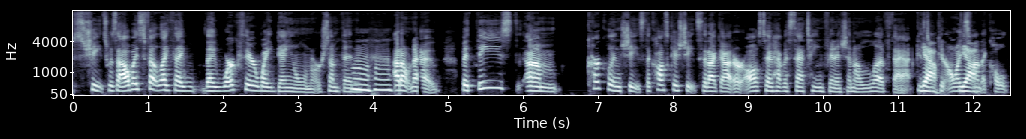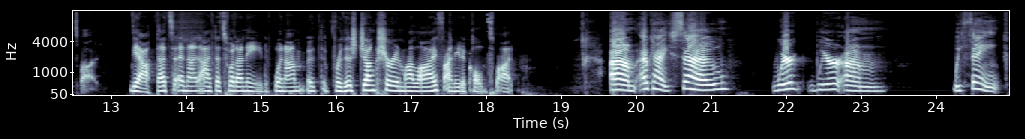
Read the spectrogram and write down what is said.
sheets was I always felt like they they worked their way down or something. Mhm. I don't know. But these um Kirkland sheets, the Costco sheets that I got are also have a sateen finish and I love that because Yeah, you can always yeah. find a cold spot. Yeah, that's and I, I that's what I need when I'm uh, for this juncture in my life. I need a cold spot. Um okay, so we're we're um we think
